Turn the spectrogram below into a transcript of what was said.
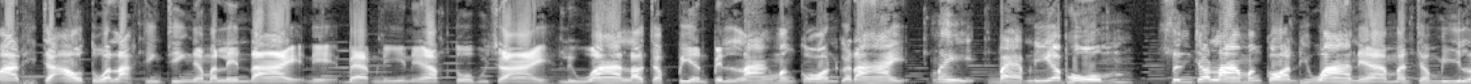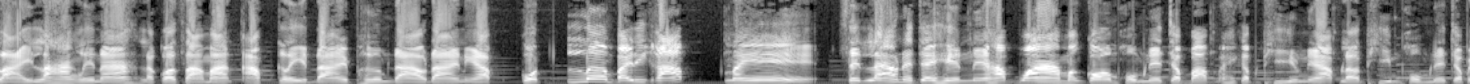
มารถที่จะเอาตัวหลักจริงๆเนี่ยมาเล่นได้นี่แบบนี้นี่ยครับตัวผู้ชายหรือว่าเราจะเปลี่ยนเป็นร่างมังกรก็ได้ ไม่แบบนี้ครับผม ซึ่งเจ้าร่างมังกรที่ว่าเนี่ยมันจะมีหลายร่างเลยนะ แล้วก็สามารถอัปเกรดได้เพิ่มดาวได้นะครับกดเริ่มไปดีครับนี่เสร็จแล้วเนี่ยจะเห็นนะครับว่ามังกรผมเนี่ยจะบัฟให้กับทีมนะครับแล้วทีมผมเนี่ยจะไป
